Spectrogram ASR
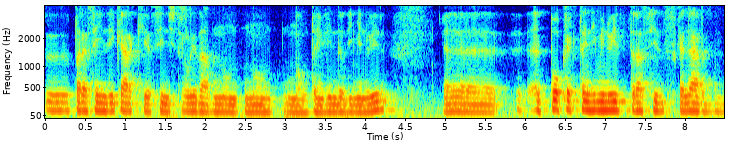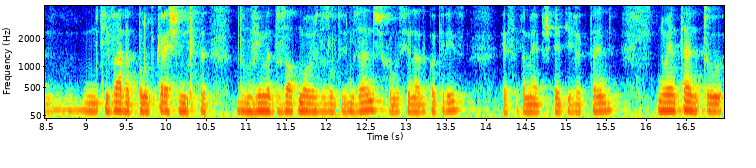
eh, parecem indicar que a sinistralidade não, não, não tem vindo a diminuir. Eh, a pouca que tem diminuído terá sido, se calhar, motivada pelo decréscimo do movimento dos automóveis dos últimos anos, relacionado com a crise. Essa também é a perspectiva que tenho. No entanto,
